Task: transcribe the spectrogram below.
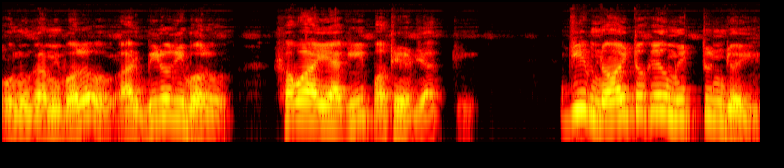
অনুগামী বলো আর বিরোধী বলো, সবাই একই পথের যাত্রী। জীব নয় তো কেউ মৃত্যুঞ্জয়ী,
